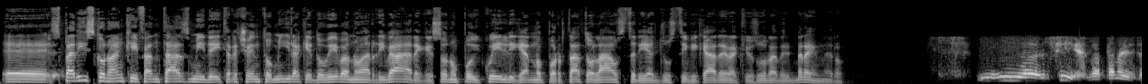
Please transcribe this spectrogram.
eh, spariscono anche i fantasmi dei 300.000 che dovevano arrivare, che sono poi quelli che hanno portato l'Austria a giustificare la chiusura del Brennero? Mm, sì, esattamente.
